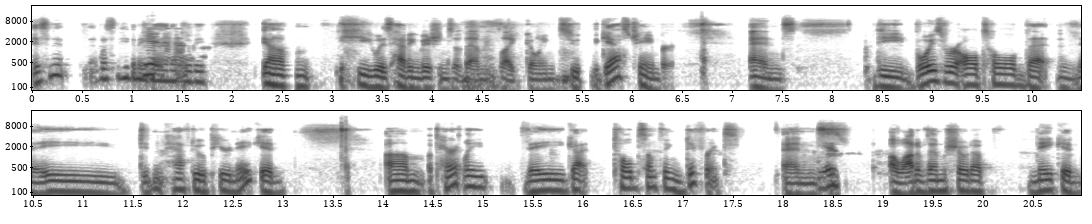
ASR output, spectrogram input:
Isn't it? Wasn't he the main guy in that movie? Um, he was having visions of them like going to the gas chamber, and the boys were all told that they didn't have to appear naked. Um, apparently, they got told something different, and Yeah. a lot of them showed up naked,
